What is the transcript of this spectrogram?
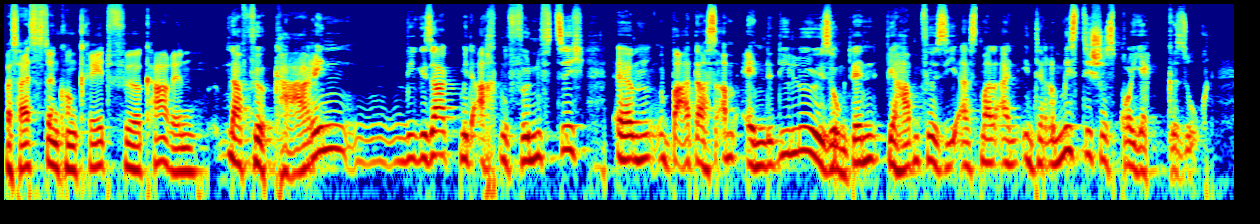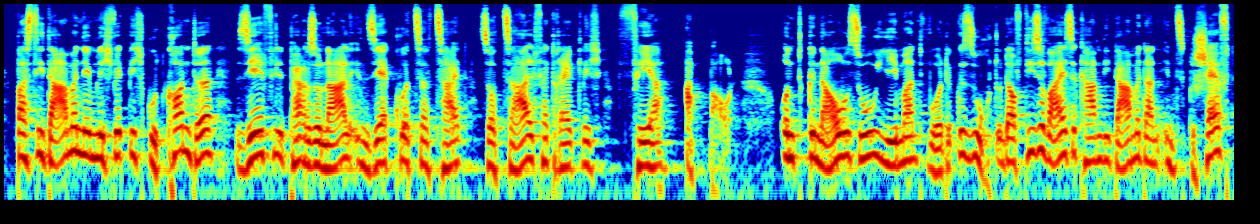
Was heißt es denn konkret für Karin? Na, für Karin, wie gesagt, mit 58 ähm, war das am Ende die Lösung, denn wir haben für sie erstmal ein interimistisches Projekt gesucht. Was die Dame nämlich wirklich gut konnte, sehr viel Personal in sehr kurzer Zeit sozialverträglich fair abbauen. Und genau so jemand wurde gesucht. Und auf diese Weise kam die Dame dann ins Geschäft.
